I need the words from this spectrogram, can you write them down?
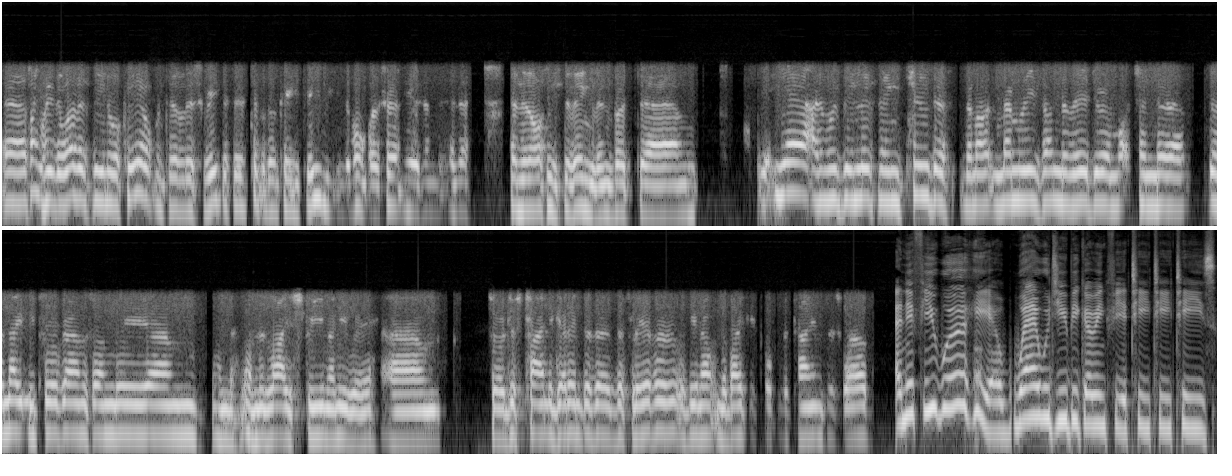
uh, thankfully the weather's been okay up until this week. It's a typical TT week at the moment, well, it certainly is in, in, the, in the northeast of England. But um, yeah, and we've been listening to the, the Mountain Memories on the radio and watching the, the nightly programs on the, um, on the on the live stream anyway. Um, so just trying to get into the, the flavour. We've been out on the bike a couple of times as well. And if you were here, where would you be going for your TTTs?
